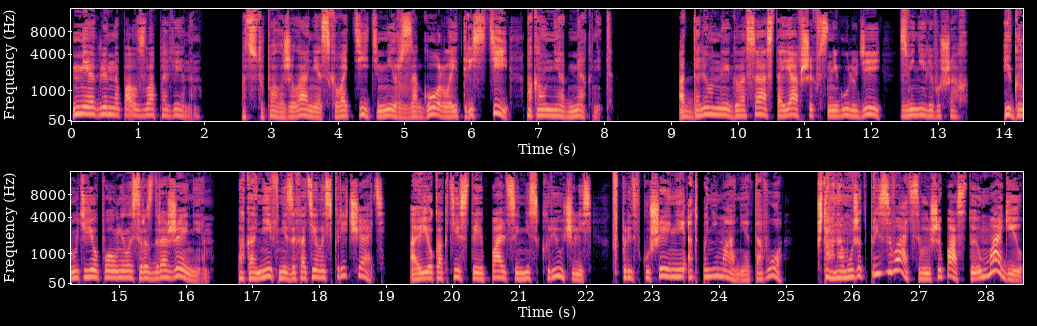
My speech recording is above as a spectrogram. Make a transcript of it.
медленно ползла по венам. Подступало желание схватить мир за горло и трясти, пока он не обмякнет. Отдаленные голоса стоявших в снегу людей звенели в ушах, и грудь ее полнилась раздражением, пока Ниф не захотелось кричать, а ее когтистые пальцы не скрючились в предвкушении от понимания того, что она может призвать свою шипастую магию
